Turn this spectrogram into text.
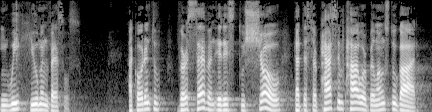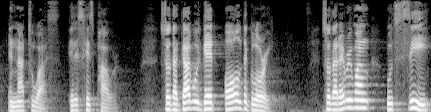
in weak human vessels? According to verse 7, it is to show that the surpassing power belongs to God and not to us. It is his power. So that God would get all the glory. So that everyone would see,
